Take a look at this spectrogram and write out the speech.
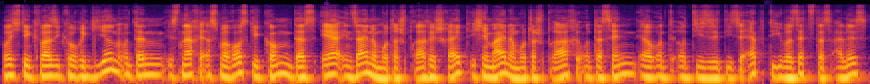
wollte ich den quasi korrigieren und dann ist nachher erstmal rausgekommen, dass er in seiner Muttersprache schreibt, ich in meiner Muttersprache und das Handy, äh, und, und diese, diese App, die übersetzt das alles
